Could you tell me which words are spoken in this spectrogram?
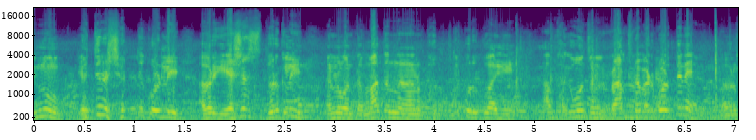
ಇನ್ನೂ ಹೆಚ್ಚಿನ ಶಕ್ತಿ ಕೊಡಲಿ ಅವರಿಗೆ ಯಶಸ್ಸು ದೊರಕಲಿ ಅನ್ನುವಂಥ ಮಾತನ್ನು ನಾನು ಭಕ್ತಿಪೂರ್ವಕವಾಗಿ ಆ ಭಗವಂತನಲ್ಲಿ ಪ್ರಾರ್ಥನೆ ಮಾಡಿಕೊಳ್ತೇನೆ. ಅವರು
